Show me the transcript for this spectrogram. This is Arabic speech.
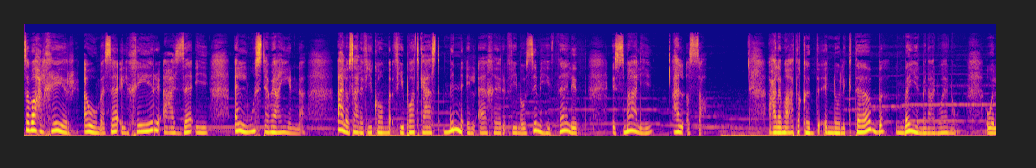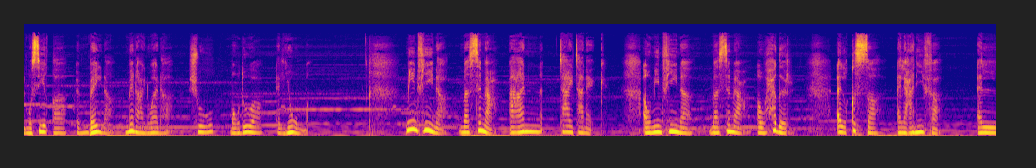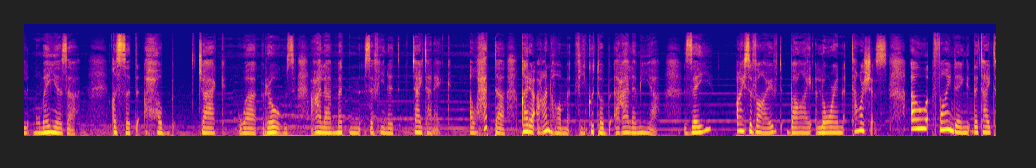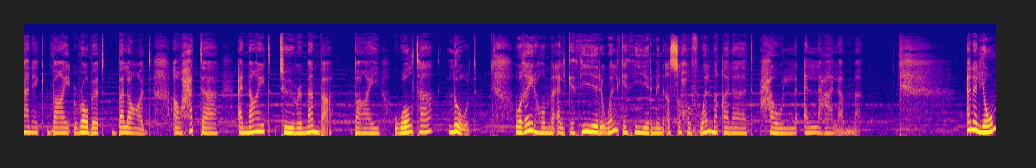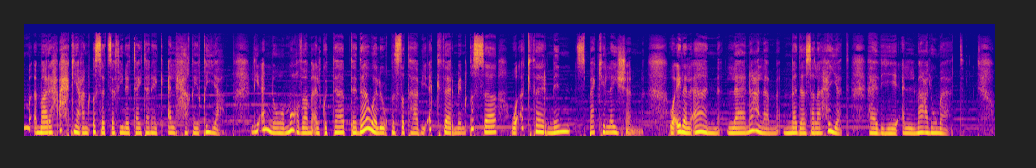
صباح الخير أو مساء الخير أعزائي المستمعين. أهلا وسهلا فيكم في بودكاست من الآخر في موسمه الثالث. اسمع لي هالقصة. على ما أعتقد إنه الكتاب مبين من عنوانه والموسيقى مبينة من عنوانها. شو موضوع اليوم؟ مين فينا ما سمع عن تايتانيك أو مين فينا ما سمع أو حضر القصة العنيفة المميزة قصة حب جاك وروز على متن سفينة تايتانيك أو حتى قرأ عنهم في كتب عالمية زي I Survived by Lauren Tarshish أو Finding the Titanic by Robert Ballard. أو حتى A Night to Remember by Walter Lord. وغيرهم الكثير والكثير من الصحف والمقالات حول العالم. أنا اليوم ما رح أحكي عن قصة سفينة تايتانيك الحقيقية. لأنه معظم الكتاب تداولوا قصتها بأكثر من قصة وأكثر من speculation. وإلى الآن لا نعلم مدى صلاحية هذه المعلومات.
